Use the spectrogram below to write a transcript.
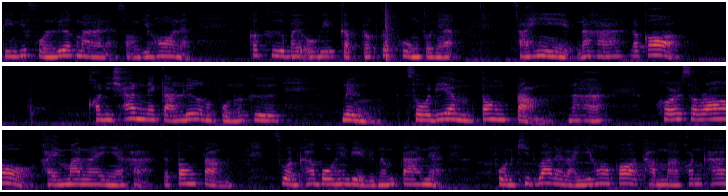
ตีนที่ฝนเลือกมาเนี่ยสองยี่ห้อเนี่ย ก็คือไบโอวิทกับดรพงศ์ตัวเนี้ยสาเหตุนะคะ แล้วก็คอนดิชันในการเลือกของฝนก็คือ 1. โซเดียมต้องต่ำนะคะคอเลสเตอรอลไขมันอะไรเงี้ยค่ะ จะต้องต่ำส่วนคาร์โบไฮเดรตหรือน้ำตาลเนี่ยฝนคิดว่าหลาย ๆ ยี่ห้อก็ทำมาค่อนข้าง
